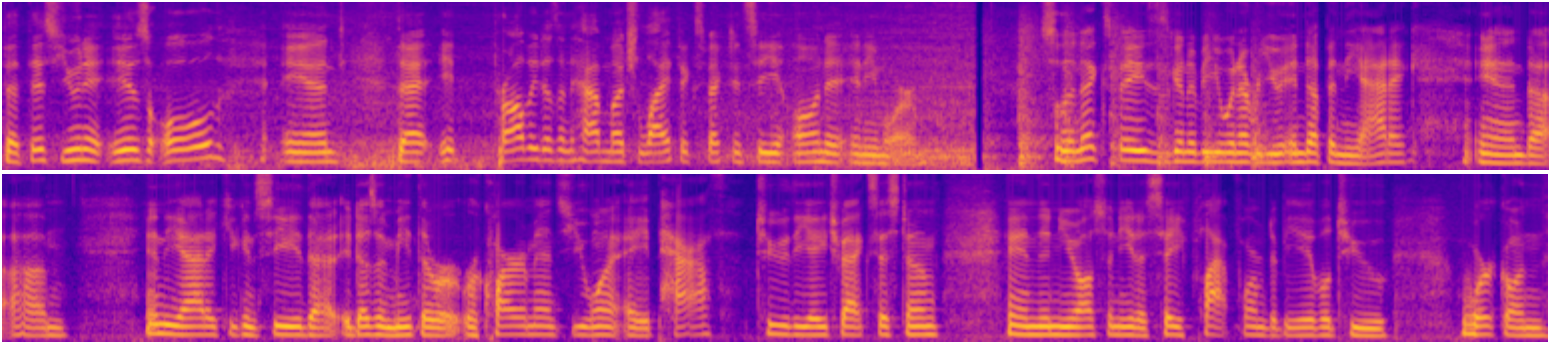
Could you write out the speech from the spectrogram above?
that this unit is old and that it probably doesn't have much life expectancy on it anymore. So the next phase is going to be whenever you end up in the attic and uh, um, in the attic you can see that it doesn't meet the requirements. You want a path to the HVAC system and then you also need a safe platform to be able to work on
